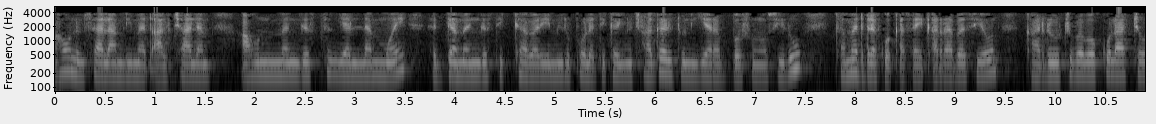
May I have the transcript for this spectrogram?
አሁንም ሰላም ሊመጣ አልቻለም። አሁን መንግስት የለም ወይ ህገ መንግስት ይከበር የሚሉ ፖለቲከኞች ሀገሪቱን እየረበሹ ነው ሲሉ ከመድረክ ወቀሳ የቀረበ ሲሆን ካድሬዎቹ በበኩላቸው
